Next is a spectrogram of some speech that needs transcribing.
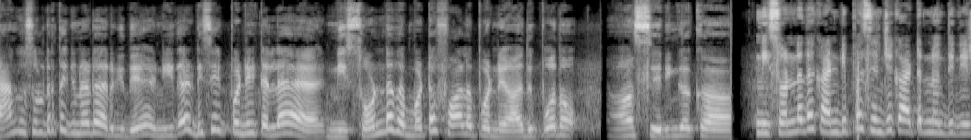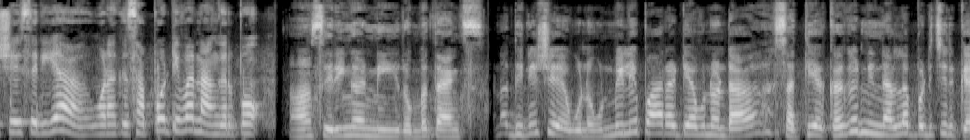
நாங்க சொல்றதுக்கு என்னடா இருக்குது? நீ தான் டிசைட் பண்ணிட்டல. நீ சொன்னதை மட்டும் ஃபாலோ பண்ணு. அது போதும். ஆ சரிங்கக்கா. நீ சொன்னதை கண்டிப்பா செஞ்சு காட்டணும் தினேஷே சரியா? உனக்கு சப்போர்ட்டிவா நாங்க இருப்போம். ஆ சரிங்க அண்ணி. ரொம்ப தேங்க்ஸ் ஆனா தினேஷ் உன்னை உண்மையிலேயே பாராட்டி ஆகணும்டா சத்யாக்காக நீ நல்லா படிச்சிருக்க.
